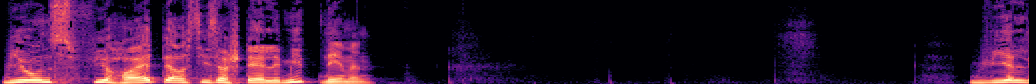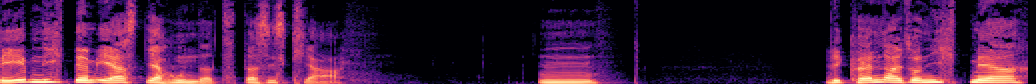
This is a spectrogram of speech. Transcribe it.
wir uns für heute aus dieser Stelle mitnehmen? Wir leben nicht mehr im ersten Jahrhundert, das ist klar. Hm. Wir können also nicht mehr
